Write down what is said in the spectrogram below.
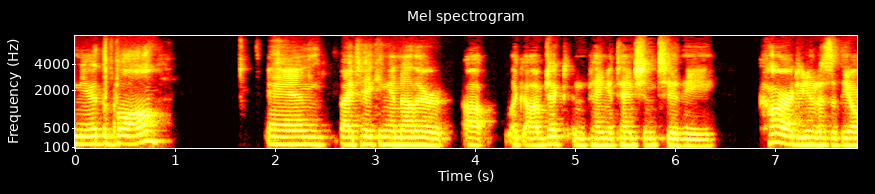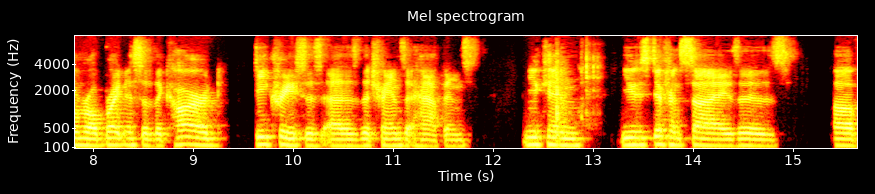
near the ball and by taking another uh, like object and paying attention to the card you notice that the overall brightness of the card decreases as the transit happens you can use different sizes of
